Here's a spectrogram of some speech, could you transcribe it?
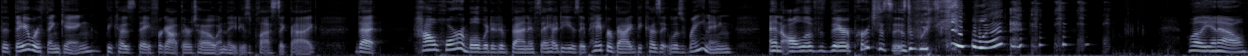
that they were thinking because they forgot their toe and they'd use a plastic bag that how horrible would it have been if they had to use a paper bag because it was raining and all of their purchases would get wet. well, you know,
